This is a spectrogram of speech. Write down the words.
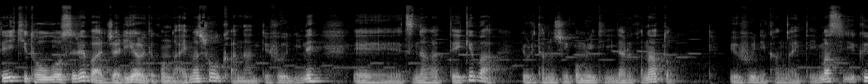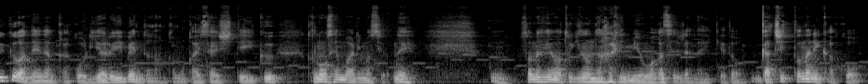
で意気投合すればじゃあリアルで今度会いましょうかなんていうふうにねつな、えー、がっていけばより楽しいコミュニティになるかなというふうに考えています。ゆくゆくはねなんかこうリアルイベントなんかも開催していく可能性もありますよね。うん、その辺は時の流れに身を任せるじゃないけどガチッと何かこ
